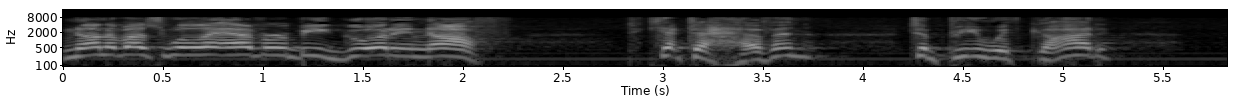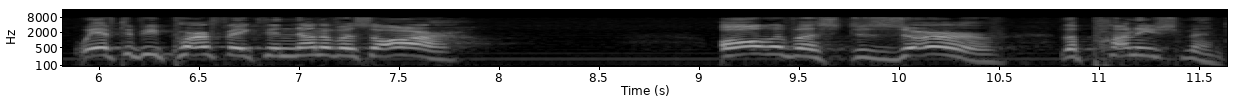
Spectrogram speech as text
None of us will ever be good enough to get to heaven, to be with God. We have to be perfect, and none of us are. All of us deserve the punishment.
